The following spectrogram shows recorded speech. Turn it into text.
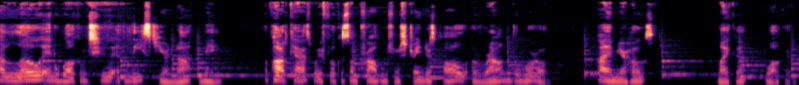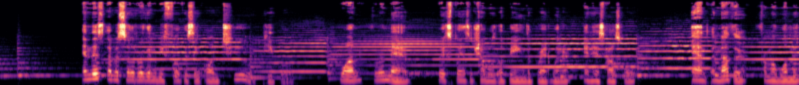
Hello and welcome to At Least You're Not Me, a podcast where we focus on problems from strangers all around the world. I am your host, Micah Walker. In this episode, we're going to be focusing on two people. One from a man who explains the troubles of being the breadwinner in his household, and another from a woman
